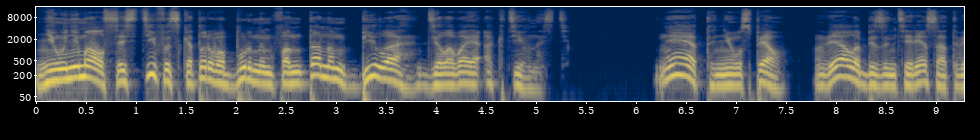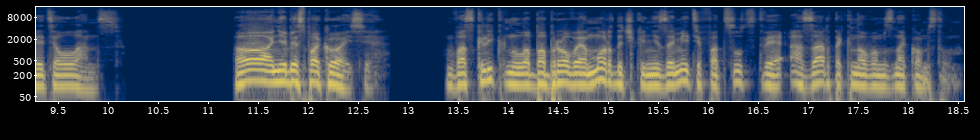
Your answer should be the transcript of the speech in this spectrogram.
Не унимался Стив, из которого бурным фонтаном била деловая активность. «Нет, не успел», — вяло, без интереса ответил Ланс. «О, не беспокойся!» — воскликнула бобровая мордочка, не заметив отсутствия азарта к новым знакомствам.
